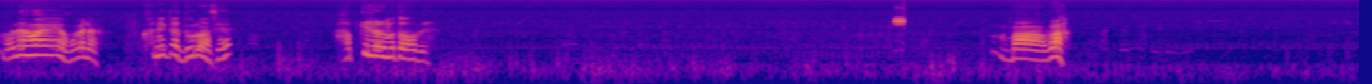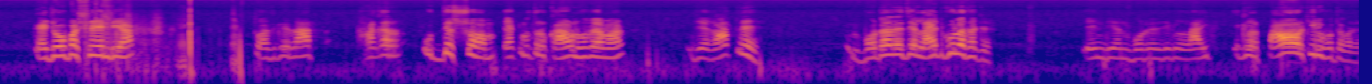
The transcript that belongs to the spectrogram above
মনে হয় হবে না। খানিকটা দূর আছে। হাফ কিলোর মতো হবে। বাহ বাহ এই যে ওপাশে ইন্ডিয়া তো আজকে রাত থাকার উদ্দেশ্য একমাত্র কারণ হবে আমার যে রাত্রে বর্ডারে যে লাইটগুলো থাকে ইন্ডিয়ান বর্ডারে যেগুলো লাইট এগুলোর পাওয়ার কীরূপ হতে পারে?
